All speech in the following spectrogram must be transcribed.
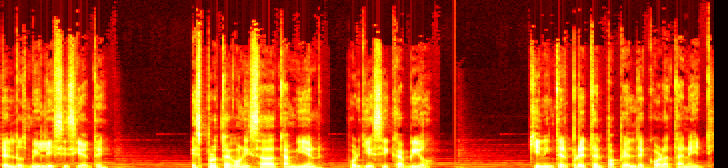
del 2017, es protagonizada también por Jessica Biel, quien interpreta el papel de Cora Tanetti.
